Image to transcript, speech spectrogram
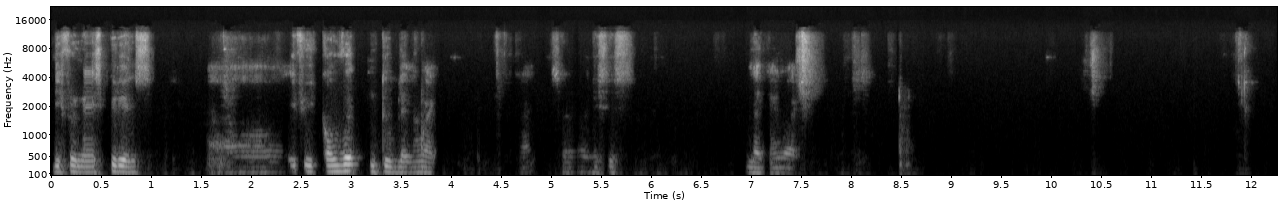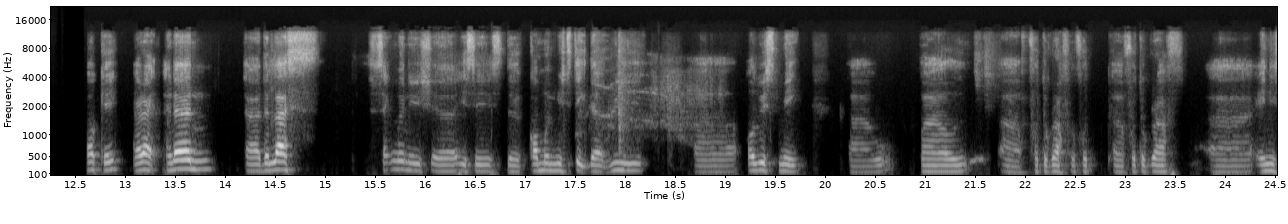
different experience uh, if we convert into black and white. Right? So this is black and white Okay, all right. And then uh, the last segment is, uh, is, is the common mistake that we uh, always make uh, while uh, photograph uh, photograph any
